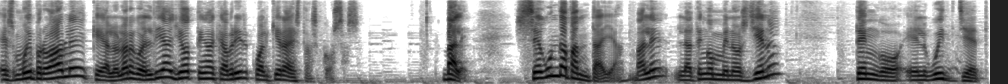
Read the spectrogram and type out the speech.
es muy probable que a lo largo del día yo tenga que abrir cualquiera de estas cosas. Vale, segunda pantalla, ¿vale? La tengo menos llena. Tengo el widget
